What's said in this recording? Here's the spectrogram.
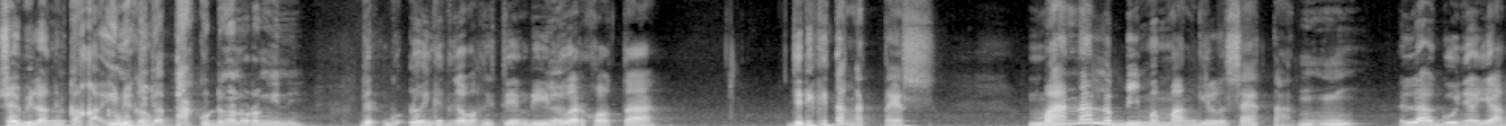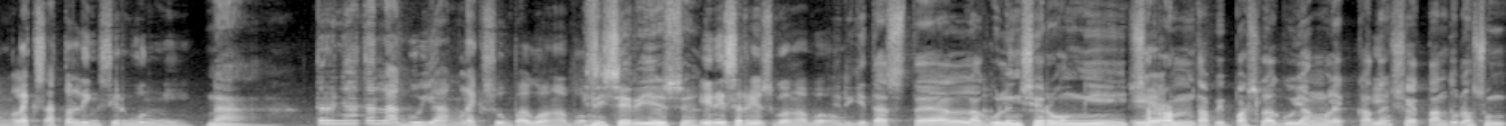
saya bilangin kakak ini Kamu kamu. tidak takut dengan orang ini? Lo inget gak waktu itu yang di Iya. luar kota? Jadi kita ngetes mana lebih memanggil setan, Mm-mm. lagunya Yang Lex atau Lingsir Wengi. Nah, Ternyata lagu Yang Lex, sumpah gua nggak bohong. ini serius ya. Ini serius gua nggak bohong. Jadi kita setel lagu Lingsir Wengi, Iya. serem tapi pas lagu yang lek katanya setan tuh langsung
